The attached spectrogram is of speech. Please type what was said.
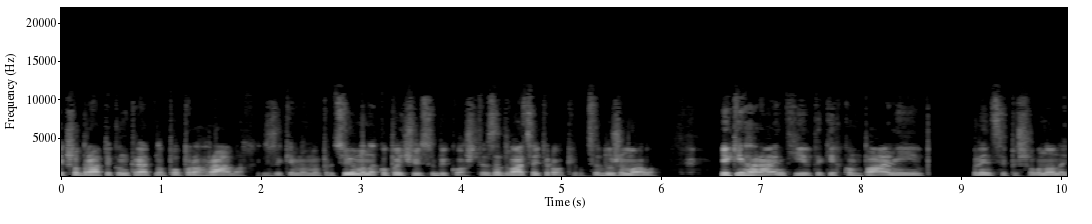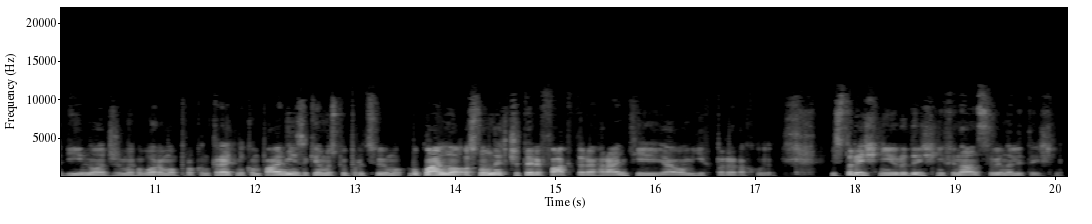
якщо брати конкретно по програмах, з якими ми працюємо, накопичують собі кошти за 20 років. Це дуже мало. Які гарантії в таких компаній? В принципі, що воно надійно, адже ми говоримо про конкретні компанії, з якими співпрацюємо. Буквально основних чотири фактори гарантії, я вам їх перерахую: історичні, юридичні, фінансові, аналітичні.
